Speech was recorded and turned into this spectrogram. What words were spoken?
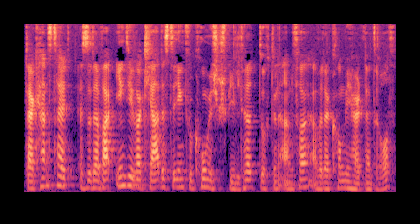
da kannst halt, also da war irgendwie war klar, dass der irgendwo komisch gespielt hat durch den Anfang, aber da komme ich halt nicht drauf.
